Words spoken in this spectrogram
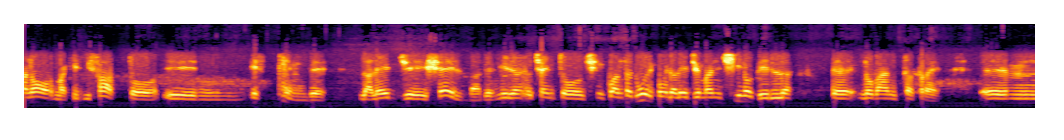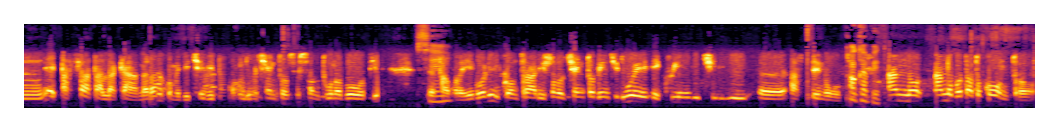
Una norma che di fatto ehm, estende la legge Scelba del 1952 e poi la legge Mancino del eh, 93 ehm, è passata alla Camera, come dicevi tu, con 261 voti sì. favorevoli, i contrari sono 122 e 15 gli eh, astenuti. Hanno, hanno, votato contro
